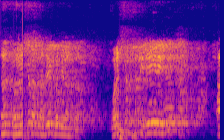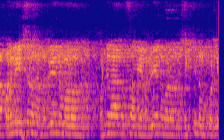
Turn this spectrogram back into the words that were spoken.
ತತ್ ವರ್ಷದ ಮದುವೆಗೆ ಬಂದಿರೋಂಥ ವರ್ಷ ವರ್ಷ ಇದೇ ರೀತಿ ಆ ಪರಮೇಶ್ವರನ ಮದುವೆಯನ್ನು ಮಾಡುವ ಒಂದು ಮಂಜುನಾಥ ಸ್ವಾಮಿಯ ಮದುವೆಯನ್ನು ಮಾಡುವ ಒಂದು ಶಕ್ತಿ ನಮಗೆ ಕೊಡಲಿ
